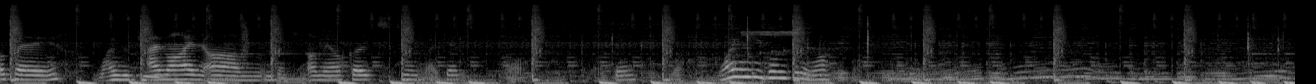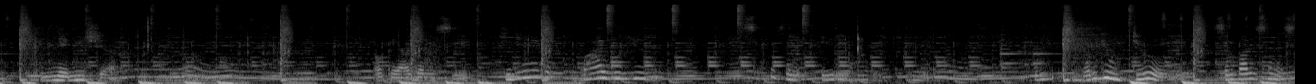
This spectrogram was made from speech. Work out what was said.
Okay, Why would you? I'm on um You guys are- America's team, I guess. Oh, I think. Why are you going for the rocket launcher? Ninja. Okay, I gotta see. He didn't even. Why would you? This guy's an idiotic kid. What are, you, what are you doing? Somebody sent us.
